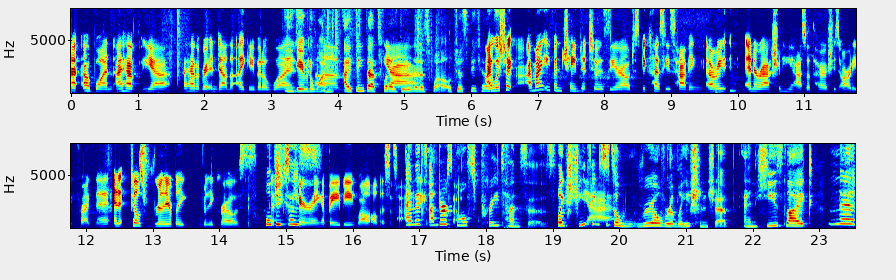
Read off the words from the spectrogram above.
A, a one. I have yeah. I have it written down that I gave it a one. You gave it a one. Um, I think that's what I gave it as well. Just because I wish I I might even change it to a zero just because he's having every interaction he has with her, she's already pregnant, and it feels really, really, really gross Well, that she's carrying a baby while all this is happening. and it's under so. false pretenses. Like she thinks it's a real relationship, and he's like, "Meh,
